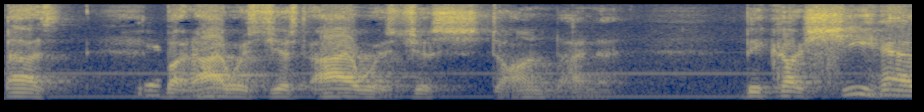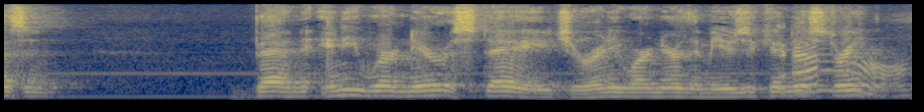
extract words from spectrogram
uh, Yeah. but I was just I was just stunned on it because she hasn't been anywhere near a stage or anywhere near the music industry Oh,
